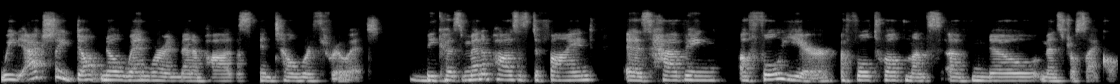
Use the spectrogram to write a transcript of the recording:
we actually don't know when we're in menopause until we're through it, mm. because menopause is defined as having a full year, a full 12 months of no menstrual cycle.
